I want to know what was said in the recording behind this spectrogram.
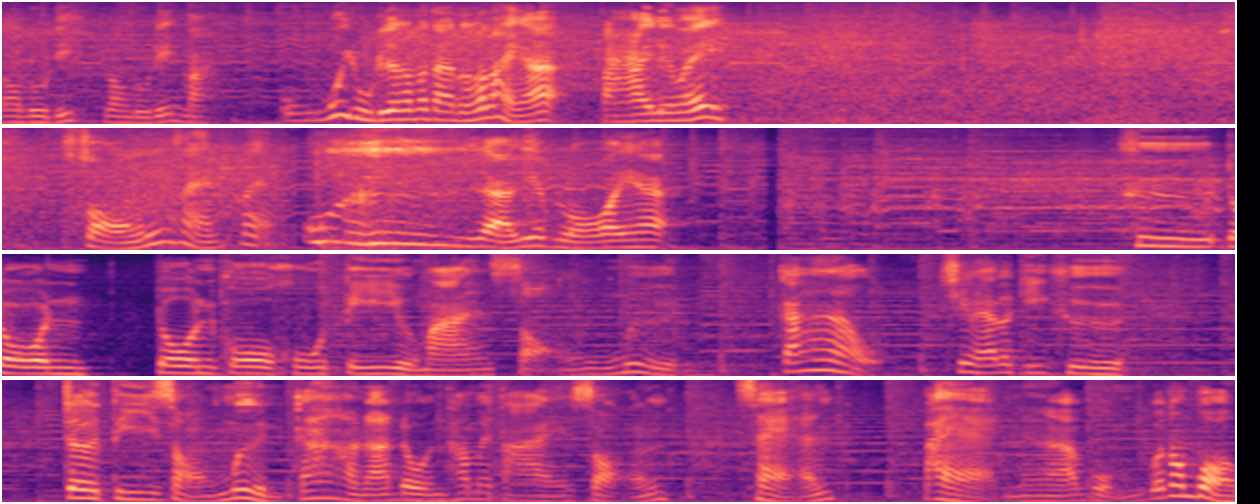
ลองดูดิ ลองดูดิ มาโอ้ยดูเดือดธรรมดาตัวเท่าไหร่ฮะ ตายเลยไหมสองแสนแปดอุ้ยเรียบร้อยฮะ คือโดน โดนโกคูตีอยู่มาสองหมื่นเก้าใช่ไหมเมื่อกี้คือ เจอตีสองหมื่นเก้านะ โดนถ้าไม่ตายสองแสนแปดนะครับผมก็ต้องบอก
